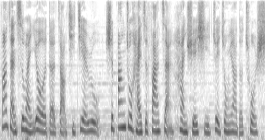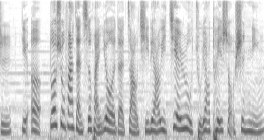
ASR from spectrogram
发展迟缓幼儿的早期介入是帮助孩子发展和学习最重要的措施；第二，多数发展迟缓幼儿的早期疗愈介入主要推手是您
